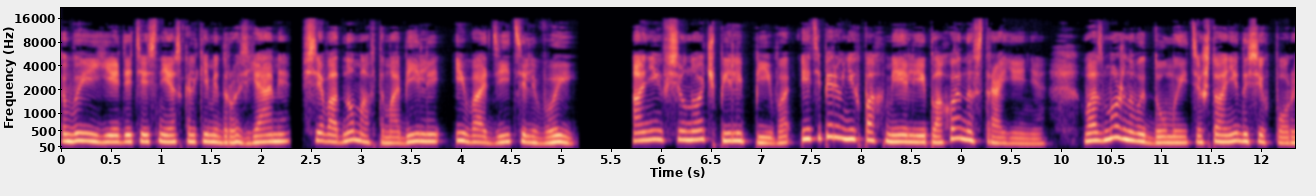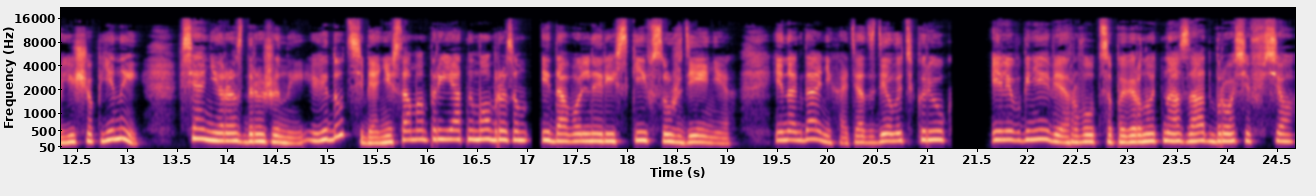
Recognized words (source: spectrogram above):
Вы едете с несколькими друзьями, все в одном автомобиле, и водитель вы. Они всю ночь пили пиво, и теперь у них похмелье и плохое настроение. Возможно, вы думаете, что они до сих пор еще пьяны. Все они раздражены, ведут себя не самым приятным образом и довольно риски в суждениях. Иногда они хотят сделать крюк или в гневе рвутся повернуть назад, бросив все.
